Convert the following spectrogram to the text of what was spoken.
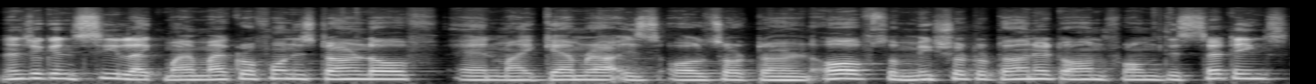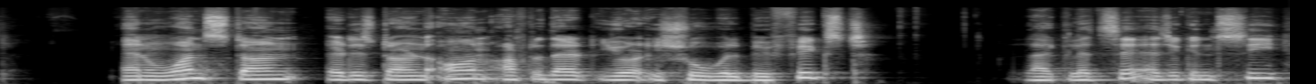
And as you can see like my microphone is turned off and my camera is also turned off. So make sure to turn it on from these settings and once done it is turned on. After that your issue will be fixed. Like let's say as you can see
